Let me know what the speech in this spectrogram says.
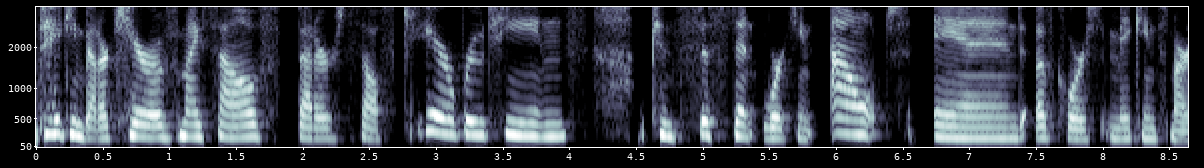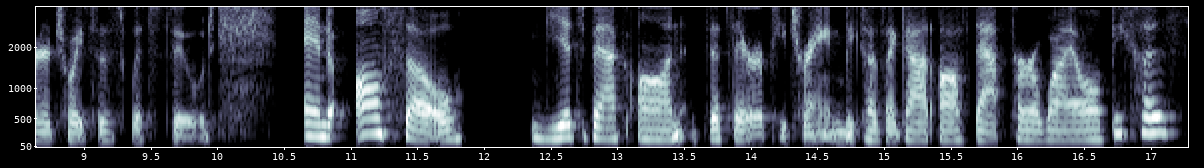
taking better care of myself, better self care routines, consistent working out, and of course, making smarter choices with food. And also get back on the therapy train because I got off that for a while. Because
